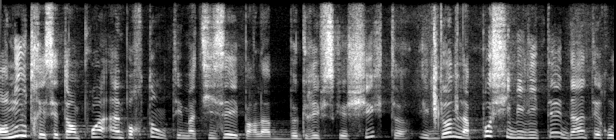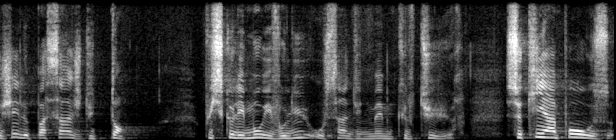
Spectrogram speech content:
En outre, et c'est un point important thématisé par la Begriffsgeschichte, il donne la possibilité d'interroger le passage du temps, puisque les mots évoluent au sein d'une même culture, ce qui impose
